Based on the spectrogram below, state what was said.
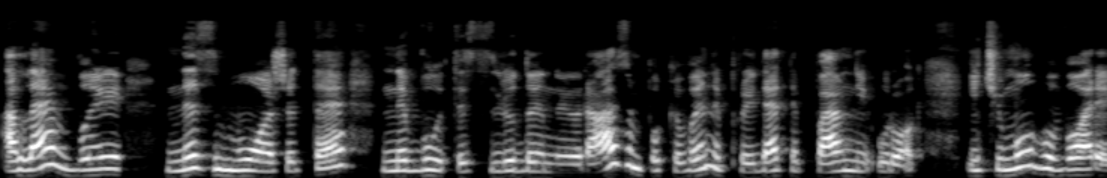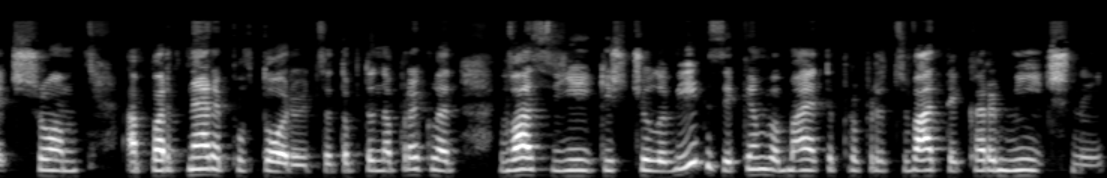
Але ви не зможете не бути з людиною разом, поки ви не пройдете певний урок. І чому говорять, що партнери повторюються? Тобто, наприклад, у вас є якийсь чоловік, з яким ви маєте пропрацювати кармічний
